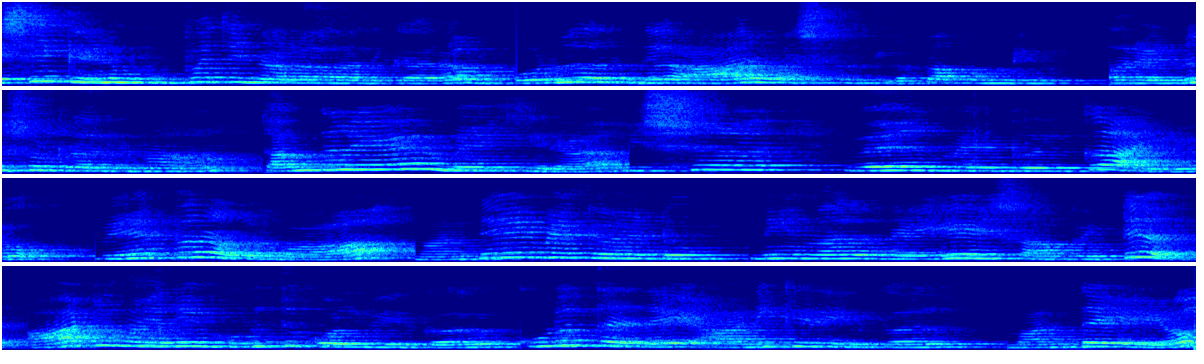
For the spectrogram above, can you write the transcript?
எசேக்கியேல் முப்பத்தி நாலாவது அதிகாரம் ஒண்ணுல இருந்து ஆறு வசனத்துல பார்க்க முடியும். அவர் என்ன சொல்றாருன்னா தங்களையே மேய்க்கிற இஸ்ரவேல் மேய்ப்பிற்கு படிக்கிறீர்கள். மந்தையோ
